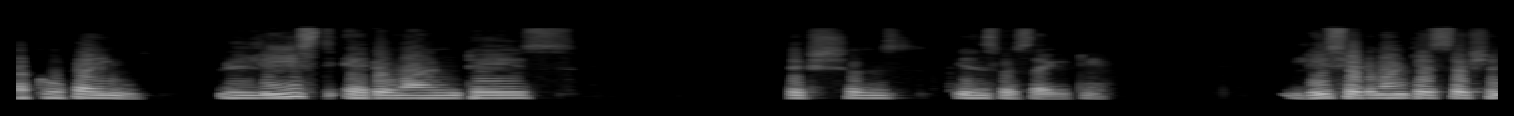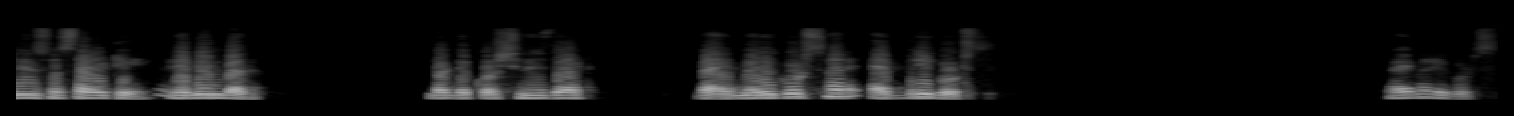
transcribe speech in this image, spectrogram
occupying least advantaged sections in society. Least advantaged section in society. Remember, but the question is that primary goods are every goods primary goods.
